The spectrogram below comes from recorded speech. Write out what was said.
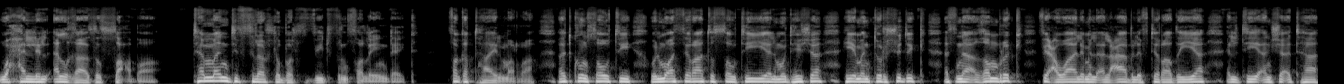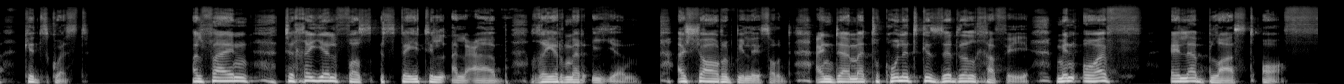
وحل الألغاز الصعبة. تم أنت في ثلاث فيديو في الفولين ديك فقط هاي المرة. تكون صوتي والمؤثرات الصوتية المدهشة هي من ترشدك أثناء غمرك في عوالم الألعاب الافتراضية التي أنشأتها كيدز كويست الفين تخيل فص ستيت الألعاب غير مرئيا. الشعور باليسرد عندما تقولتك الزر الخفي من أوف إلى بلاست أوف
